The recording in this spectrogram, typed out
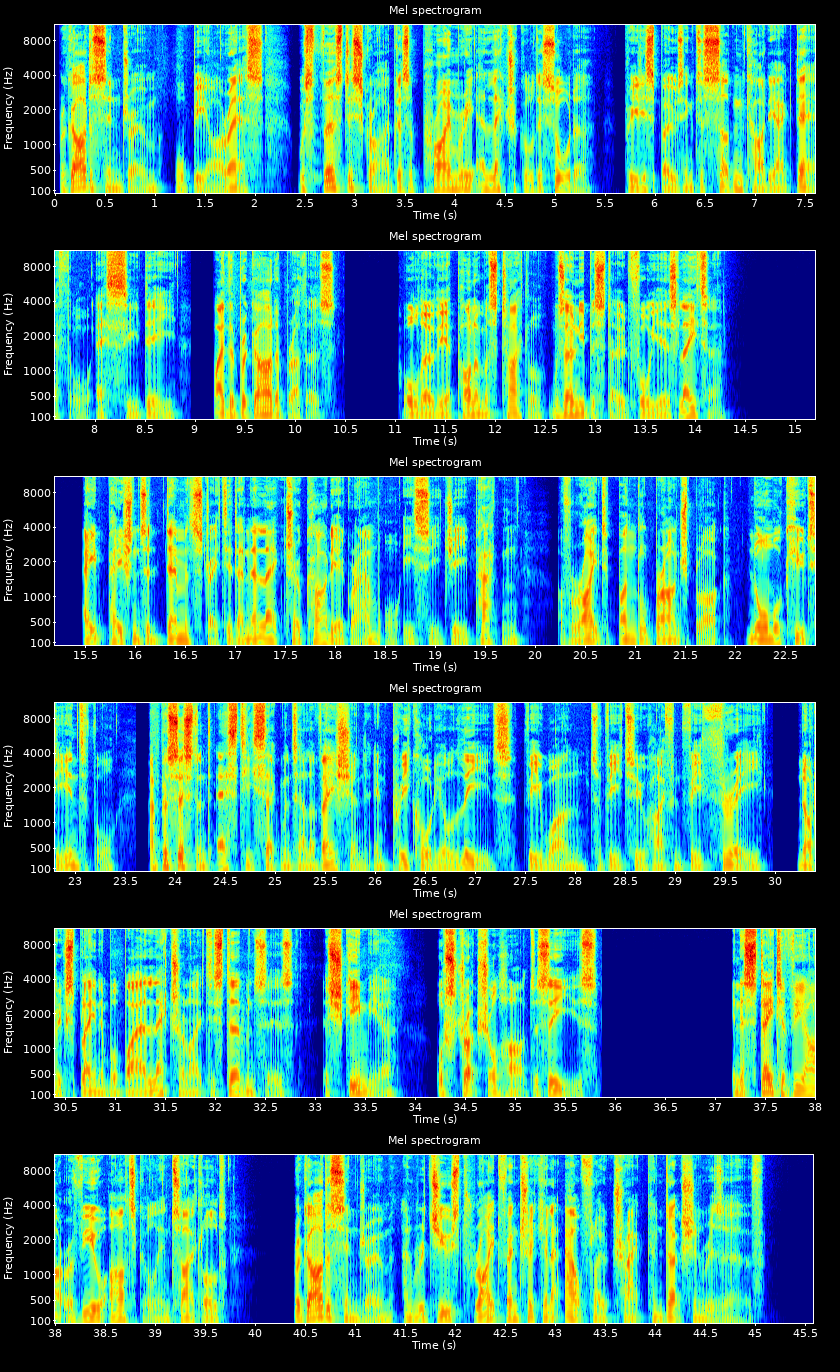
Brugada syndrome, or BRS, was first described as a primary electrical disorder predisposing to sudden cardiac death, or SCD, by the Brugada brothers, although the eponymous title was only bestowed four years later. Eight patients had demonstrated an electrocardiogram, or ECG, pattern of right bundle branch block, normal QT interval, and persistent ST segment elevation in precordial leads V1 to V2 V3, not explainable by electrolyte disturbances, ischemia, or structural heart disease. In a state of the art review article entitled Brugada Syndrome and Reduced Right Ventricular Outflow Tract Conduction Reserve,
